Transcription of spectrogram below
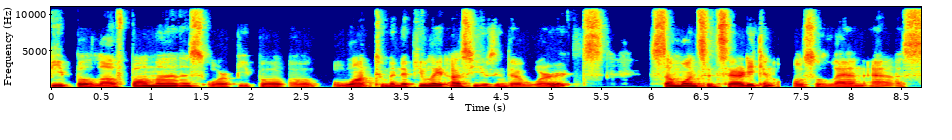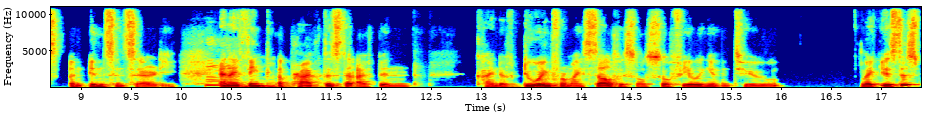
people love bomb us or people want to manipulate us using their words, someone's sincerity can also land as an insincerity. And I think Mm. a practice that I've been kind of doing for myself is also feeling into like, is this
